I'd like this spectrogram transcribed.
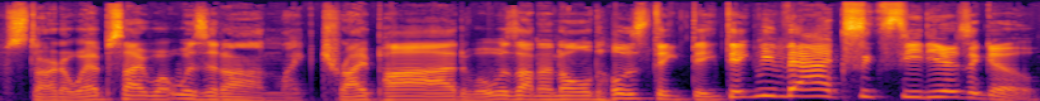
start a website. What was it on? Like tripod? What was on an old hosting thing? Take me back 16 years ago.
